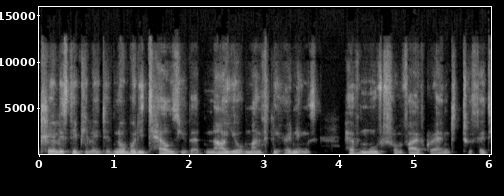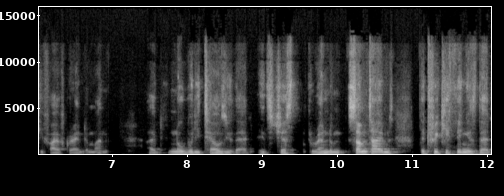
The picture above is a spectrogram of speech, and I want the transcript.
clearly stipulated. Nobody tells you that now your monthly earnings have moved from five grand to 35 grand a month. Uh, nobody tells you that. It's just random. Sometimes the tricky thing is that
